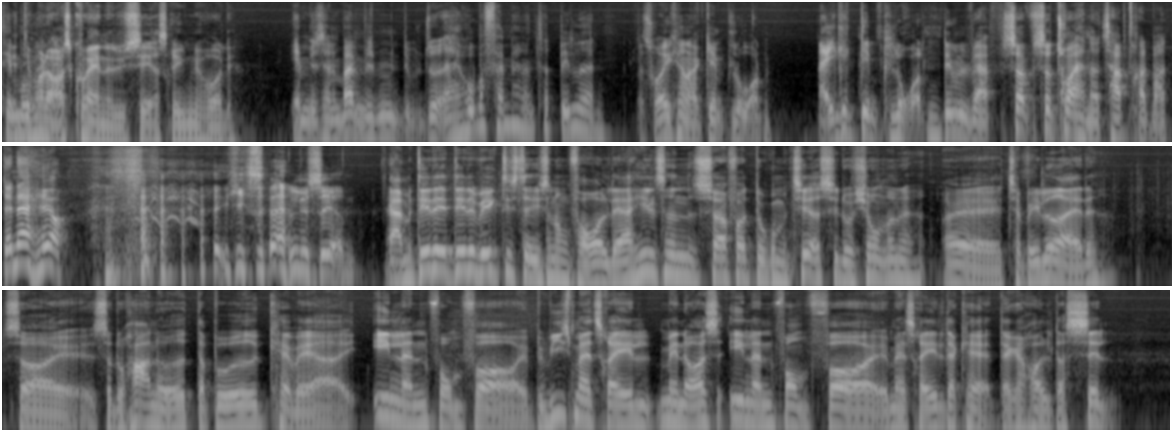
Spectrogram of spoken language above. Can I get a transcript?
Det må da også kunne analyseres rimelig hurtigt. Jamen, hvis han bare, hvis, du ved, jeg håber fandme, han har taget et billede af den. Jeg tror ikke, han har gemt lorten. Nej, ikke gemt lorten. Det vil være, så, så tror jeg, han har tabt ret meget. Den er her. I så analyserer den. Ja, men det, er det, det er det vigtigste i sådan nogle forhold. Det er hele tiden sørge for at dokumentere situationerne, øh, tage billeder af det, så, øh, så du har noget, der både kan være en eller anden form for øh, bevismateriale, men også en eller anden form for øh, materiale, der kan, der kan holde dig selv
